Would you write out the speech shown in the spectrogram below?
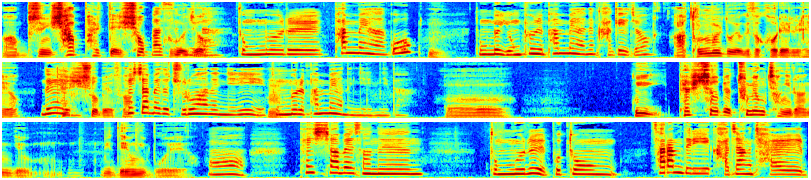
아, 무슨 샵 할 때숍 맞습니다. 그거죠? 동물을 판매하고 음. 동물 용품을 판매하는 가게죠. 아, 동물도 여기서 거래를 해요? 네. 펫숍에서? 펫샵에서 주로 하는 일이 음. 동물을 판매하는 일입니다. 어. 그 펫숍의 투명창이라는 게이 내용이 뭐예요? 어, 펫샵에서는 동물을 보통 사람들이 가장 잘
